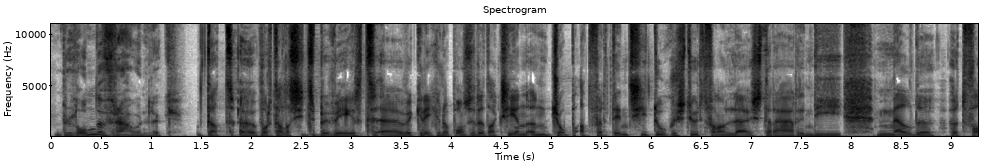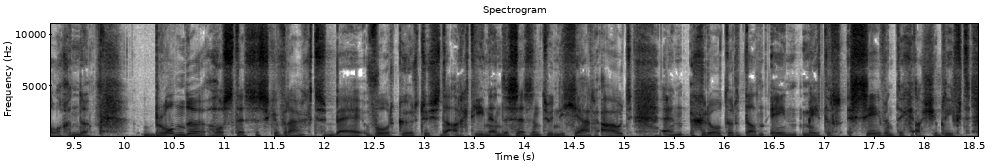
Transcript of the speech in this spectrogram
blonde vrouwen, Luc. Dat uh, wordt alleszins beweerd. Uh, we kregen op onze redactie een, een, jobadvertentie toegestuurd van een luisteraar en die meldde het volgende. Blonde hostesses gevraagd, bij voorkeur tussen de 18 en de 26 jaar oud en groter dan 1,70 meter alsjeblieft.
